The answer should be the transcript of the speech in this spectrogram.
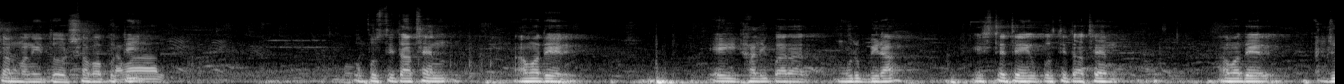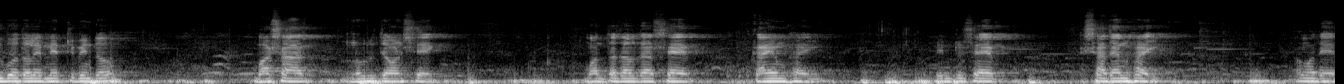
সম্মানিত সভাপতি উপস্থিত আছেন আমাদের এই ঢালিপাড়ার মুরব্বীরা। স্টেজে উপস্থিত আছেন আমাদের যুব দলের নেতৃবৃন্দ বাসার নুরুজ্জামান শেখ মমতাজ আলদার সাহেব, কায়েম ভাই, পিন্টু সাহেব শাহজাহান ভাই, আমাদের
